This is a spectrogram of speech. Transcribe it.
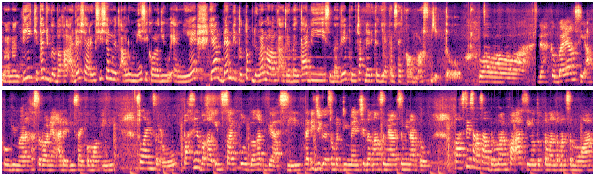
Nah, nanti kita juga bakal ada sharing session with alumni psikologi UNY yang dan ditutup dengan malam keagraban tadi sebagai puncak dari kegiatan Psychomorph gitu. Wah, wah, wah, wah. Dah kebayang sih aku gimana keseruan yang ada di Psychomorph ini. Selain seru, pastinya bakal insightful banget gak sih? Tadi juga sempat di-mention tentang seminar-seminar tuh. Pasti sangat-sangat bermanfaat sih untuk teman-teman semua.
